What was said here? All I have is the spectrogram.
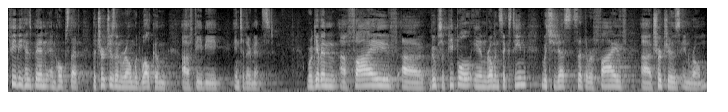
Phoebe has been and hopes that the churches in Rome would welcome uh, Phoebe into their midst. We're given uh, five uh, groups of people in Romans 16, which suggests that there were five uh, churches in Rome.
